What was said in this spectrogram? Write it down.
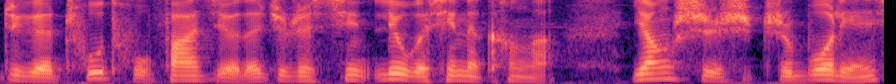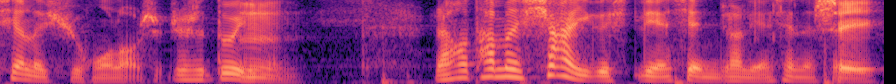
这个出土发掘的就是新六个新的坑啊，央视是直播连线了许宏老师，这是对的。嗯，然后他们下一个连线，你知道连线的谁？谁？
